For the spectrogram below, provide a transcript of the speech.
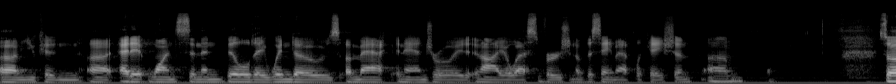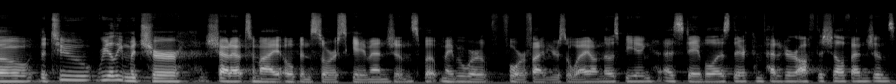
Um, you can uh, edit once and then build a Windows, a Mac, an Android, an iOS version of the same application. Um, so the two really mature, shout out to my open source game engines, but maybe we're four or five years away on those being as stable as their competitor off-the-shelf engines.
